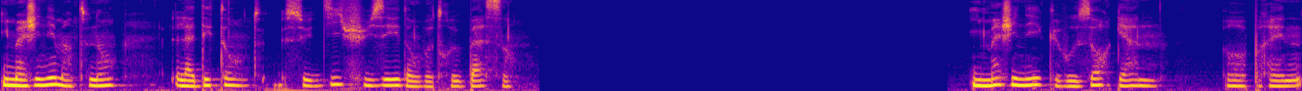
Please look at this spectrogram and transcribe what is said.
Imaginez maintenant la détente se diffuser dans votre bassin. Imaginez que vos organes reprennent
